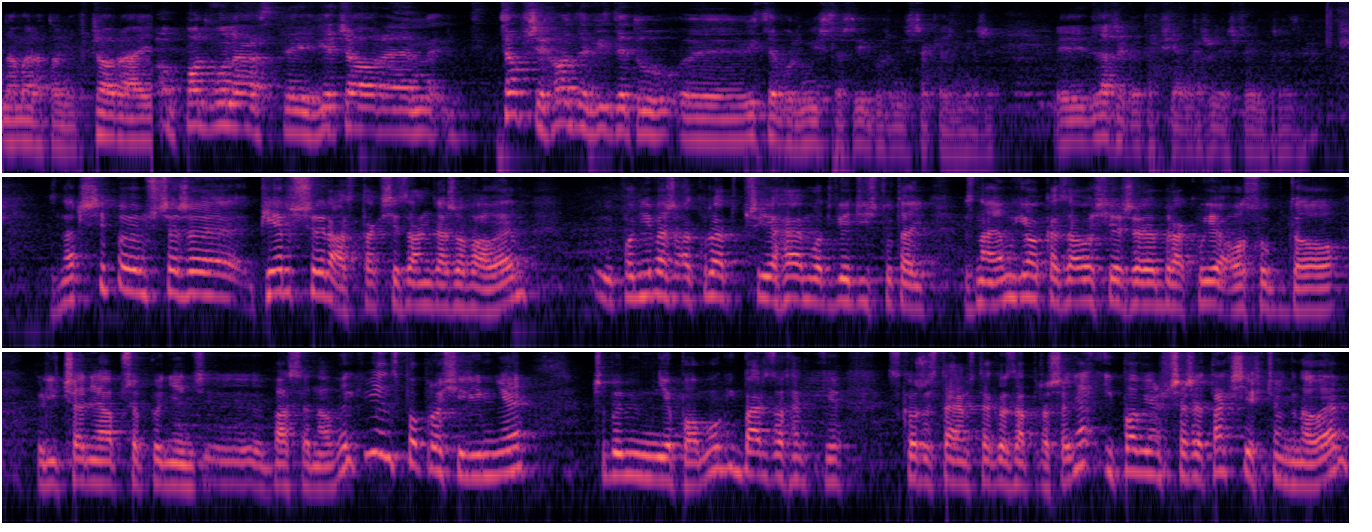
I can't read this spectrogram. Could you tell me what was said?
na maratonie wczoraj, o, po 12 wieczorem. Co przychodzę, widzę tu y, wiceburmistrza, czyli burmistrza Kazimierzy. Y, dlaczego tak się angażujesz w tę imprezę? Znaczy się powiem szczerze, pierwszy raz tak się zaangażowałem, ponieważ akurat przyjechałem odwiedzić tutaj znajomych i okazało się, że brakuje osób do liczenia przepłynięć y, basenowych, więc poprosili mnie, czy bym im nie pomógł i bardzo chętnie skorzystałem z tego zaproszenia i powiem szczerze, tak się wciągnąłem,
